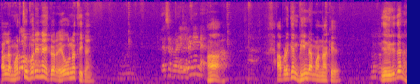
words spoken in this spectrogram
એટલે મરચું ભરી. નહીં કરે એવું નથી કાંઈ. હા. આપણે કેમ ભીંડામાં નાખે એવી રીતે ને?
